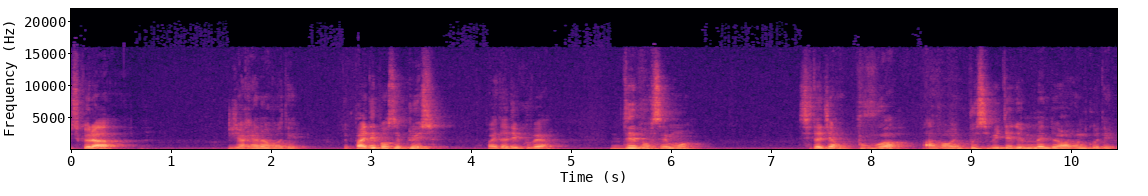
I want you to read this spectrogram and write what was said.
Jusque-là, j'ai rien inventé. Ne pas dépenser plus, pas être à découvert, dépenser moins. C'est-à-dire pouvoir avoir une possibilité de mettre de l'argent de côté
